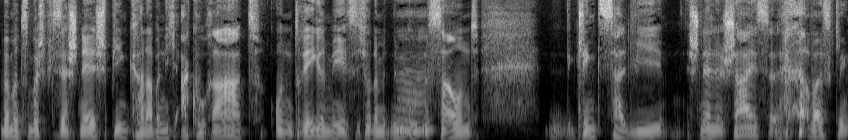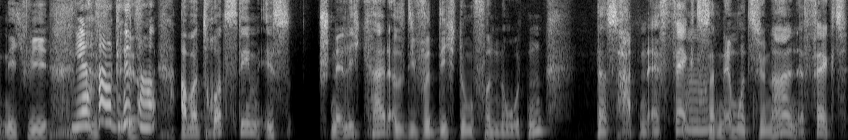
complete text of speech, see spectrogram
Wenn man zum Beispiel sehr schnell spielen kann, aber nicht akkurat und regelmäßig oder mit einem Mhm. guten Sound, klingt es halt wie schnelle Scheiße. Aber es klingt nicht wie. Ja, es, genau. Es, aber trotzdem ist Schnelligkeit, also die Verdichtung von Noten, das hat einen Effekt, das hat einen emotionalen Effekt.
